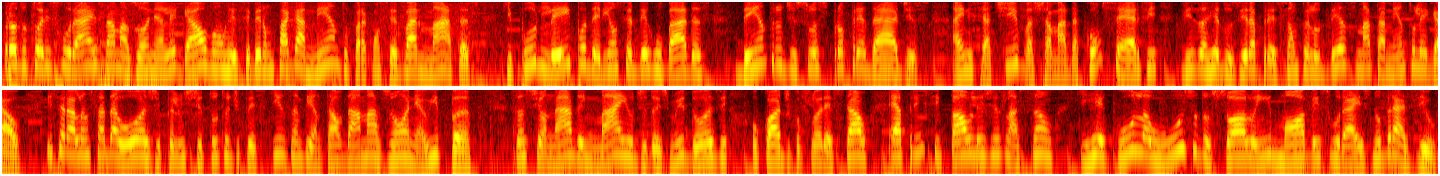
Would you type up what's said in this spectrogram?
Produtores rurais da Amazônia Legal vão receber um pagamento para conservar matas que, por lei, poderiam ser derrubadas dentro de suas propriedades. A iniciativa, chamada Conserve, visa reduzir a pressão pelo desmatamento legal e será lançada hoje pelo Instituto de Pesquisa Ambiental da Amazônia, o IPAM. Sancionado em maio de 2012, o Código Florestal é a principal legislação que regula o uso do solo em imóveis rurais no Brasil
